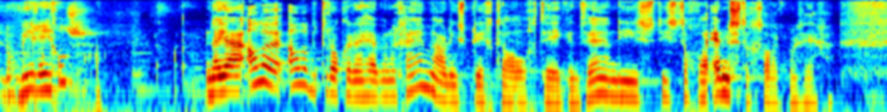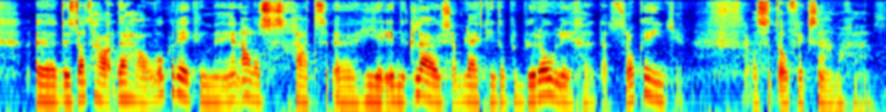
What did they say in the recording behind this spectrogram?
nog meer regels? Nou ja, alle, alle betrokkenen hebben een geheimhoudingsplicht al getekend. Hè? En die is, die is toch wel ernstig, zal ik maar zeggen. Uh, dus dat hou, daar houden we ook rekening mee. En alles gaat uh, hier in de kluis en blijft niet op het bureau liggen. Dat is er ook eentje, als het over examen gaat.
